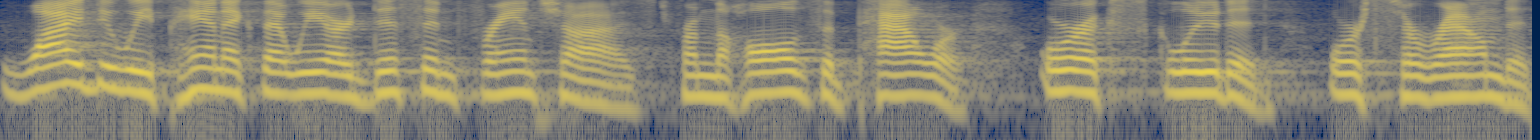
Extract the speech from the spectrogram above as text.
Why do we panic that we are disenfranchised from the halls of power or excluded or surrounded?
